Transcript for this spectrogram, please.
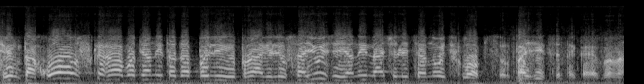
свинтаховскага вот яны тогда былі правілі ў саюзе яны начали цянуть хлопцаў позиция такая была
